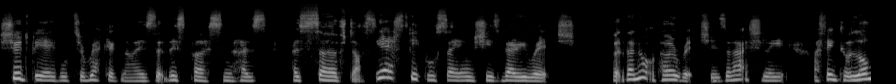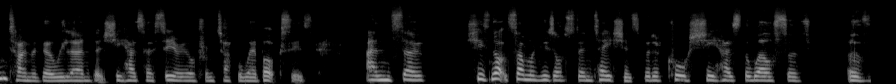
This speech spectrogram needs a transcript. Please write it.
should be able to recognize that this person has has served us. Yes, people say, oh, she's very rich, but they're not her riches. And actually, I think a long time ago we learned that she has her cereal from Tupperware boxes. And so she's not someone who's ostentatious, but of course she has the wealth of of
